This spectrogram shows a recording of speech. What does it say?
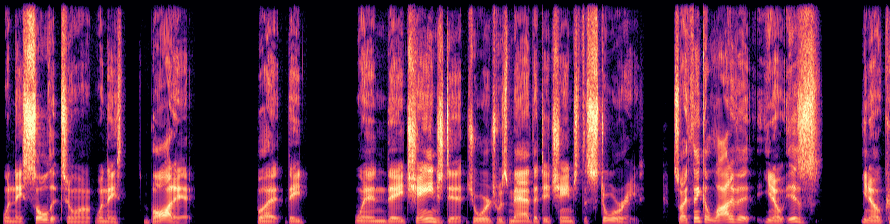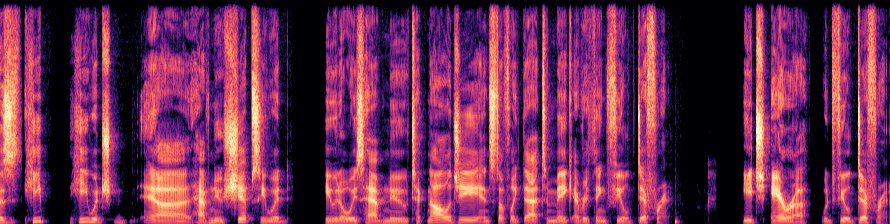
when they sold it to him when they bought it, but they when they changed it, George was mad that they changed the story. So I think a lot of it, you know, is you know because he he would uh, have new ships, he would he would always have new technology and stuff like that to make everything feel different. Each era would feel different.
